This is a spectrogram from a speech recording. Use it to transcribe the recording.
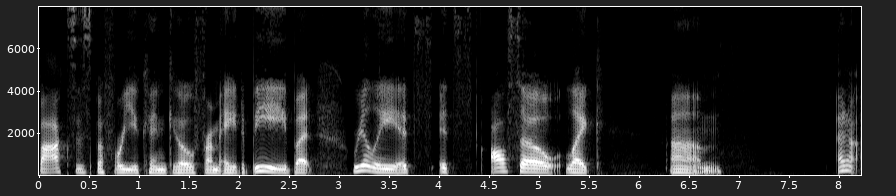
boxes before you can go from A to B, but really it's it's also like um I don't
